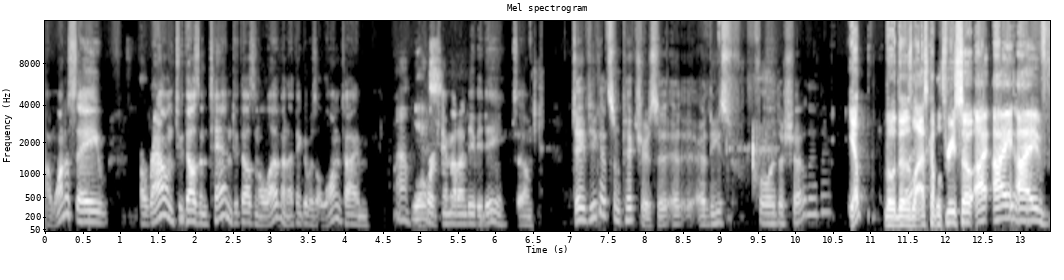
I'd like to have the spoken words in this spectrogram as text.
I want to say around 2010, 2011. I think it was a long time Wow. before Yes. it came out on DVD. So. Dave, you got some pictures. Uh, uh, Are these for the show? They're there? Yep, Tho- those last couple three. So I, I, I've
